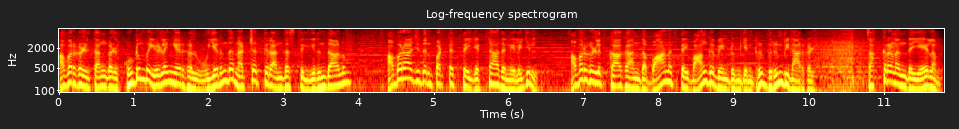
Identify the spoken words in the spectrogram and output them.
அவர்கள் தங்கள் குடும்ப இளைஞர்கள் உயர்ந்த நட்சத்திர அந்தஸ்தில் இருந்தாலும் அபராஜிதன் பட்டத்தை எட்டாத நிலையில் அவர்களுக்காக அந்த பானத்தை வாங்க வேண்டும் என்று விரும்பினார்கள். சக்கரனந்த ஏலம்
